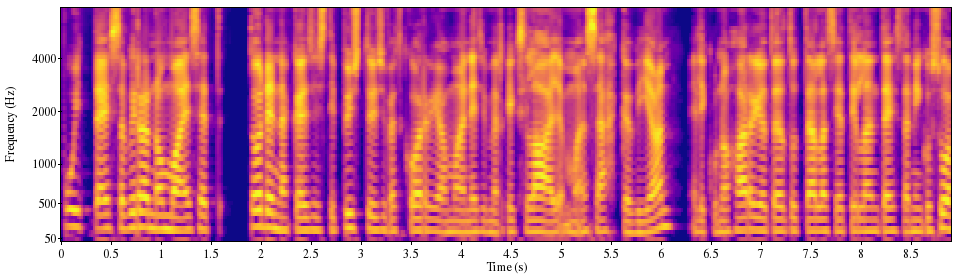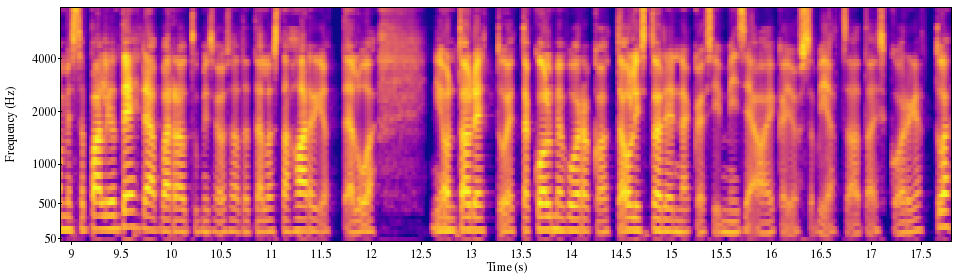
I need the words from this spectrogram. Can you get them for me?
puitteissa viranomaiset todennäköisesti pystyisivät korjaamaan esimerkiksi laajemman sähkövian. Eli kun on harjoiteltu tällaisia tilanteista, niin kuin Suomessa paljon tehdään varautumisen osalta tällaista harjoittelua, niin on todettu, että kolme vuorokautta olisi todennäköisimmin se aika, jossa viat saataisiin korjattua.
